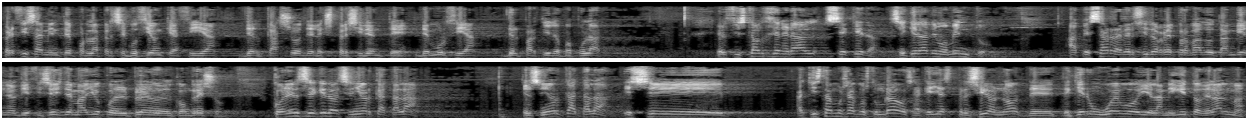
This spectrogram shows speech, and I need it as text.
precisamente por la persecución que hacía del caso del expresidente de Murcia del Partido Popular. El fiscal general se queda, se queda de momento, a pesar de haber sido reprobado también el 16 de mayo por el Pleno del Congreso. Con él se queda el señor Catalá. El señor Catalá, ese... Aquí estamos acostumbrados a aquella expresión, ¿no? De te quiero un huevo y el amiguito del alma.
